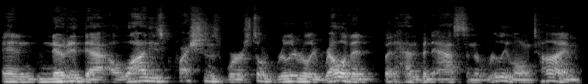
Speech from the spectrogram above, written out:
and noted that a lot of these questions were still really, really relevant, but hadn't been asked in a really long time.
